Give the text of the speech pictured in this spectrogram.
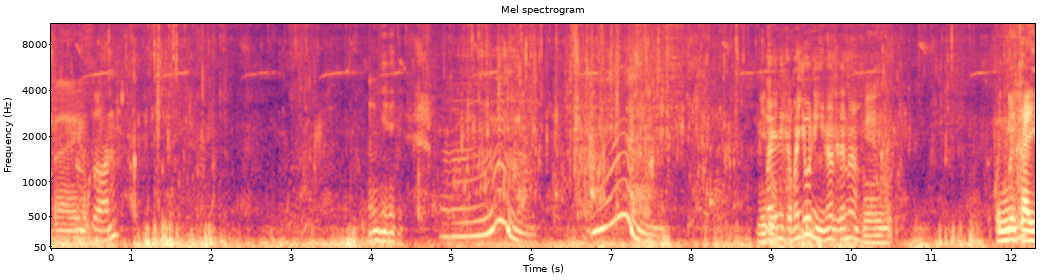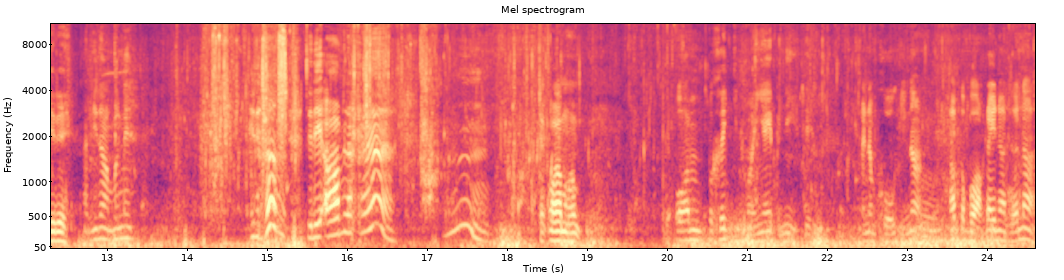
ไปครับสอนนี่อืมอืมมีไปตัวนี่กับมาอยู่นี่เนาะเถอะเนาะแมนครับมันมีใครดิอะพี่น้องเบิ่งนี่พี่น้องจะได้ออมละค่ะอืมจักอ้อมครับเดี๋ยวออมบ่เคยกินหอยใหญ่ปานนี้ดิไอ้น้ำโขงอีกเนาะอืมเขาก็บอกได้เนาะเถอะเนาะ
